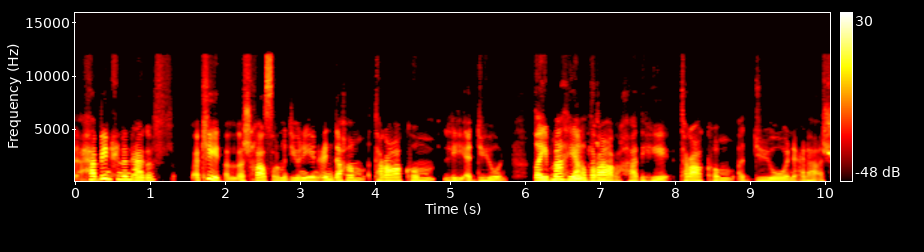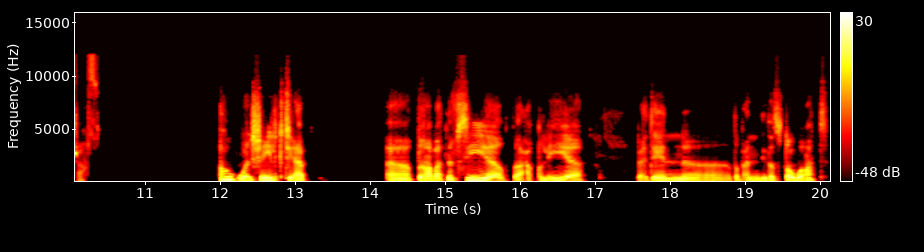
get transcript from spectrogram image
حابين إحنا نعرف أكيد الأشخاص المديونين عندهم تراكم للديون طيب ما هي مم. أضرار هذه تراكم الديون على الشخص؟ أول شيء الاكتئاب آه، اضطرابات نفسية عقلية بعدين آه، طبعا إذا تطورت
